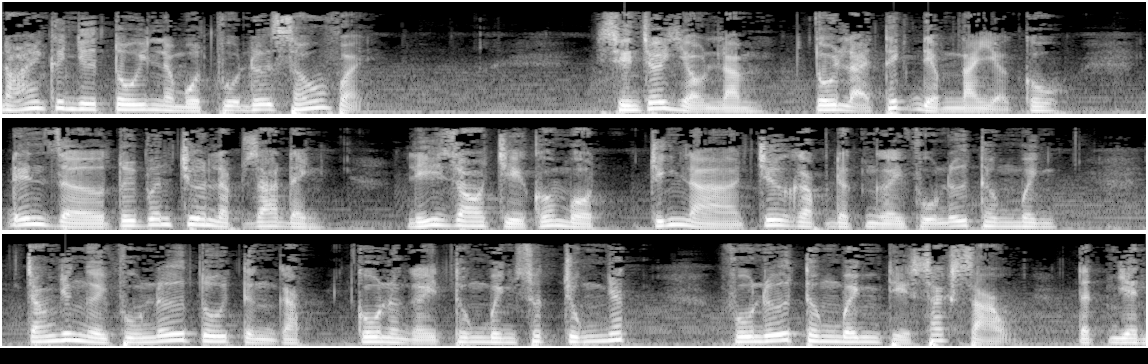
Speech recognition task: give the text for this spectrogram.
nói cứ như tôi là một phụ nữ xấu vậy. Xin chớ hiểu lầm Tôi lại thích điểm này ở cô. Đến giờ tôi vẫn chưa lập gia đình. Lý do chỉ có một, Chính là chưa gặp được người phụ nữ thông minh. Trong những người phụ nữ tôi từng gặp, Cô là người thông minh xuất chúng nhất. Phụ nữ thông minh thì sắc sảo, Tất nhiên.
